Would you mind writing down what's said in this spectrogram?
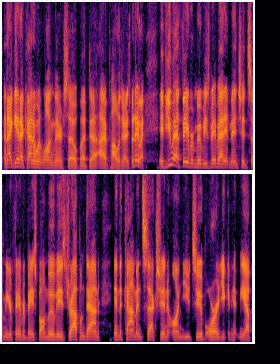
And I get I kind of went long there, so but uh, I apologize. But anyway, if you have favorite movies, maybe I didn't mention some of your favorite baseball movies, drop them down in the comment section on YouTube, or you can hit me up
